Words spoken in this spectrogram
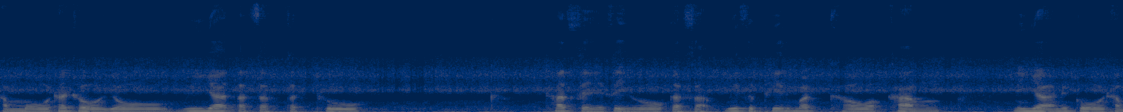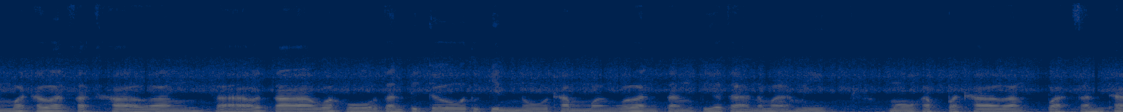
ธรรมโมทโชโยวิยะตัสสัตตทูทัสเสสิโรกัสสวิสุทธิมัคขาวคัง นิยานิโกธรรมทวสัทธารัง สาวตาวโหสันติโกสุกินโนธรรมังวันตังเสียสานมามีโมหัปปทารังปะสันทะ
